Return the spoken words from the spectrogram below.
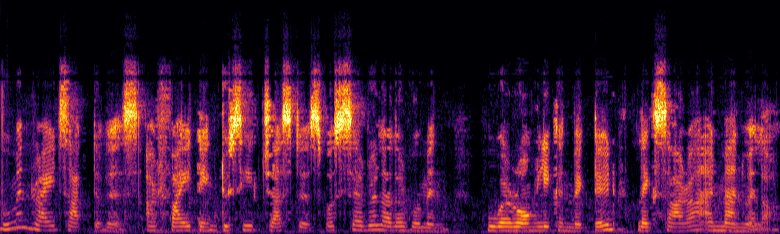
Women rights activists are fighting to seek justice for several other women who were wrongly convicted, like Sarah and Manuela.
